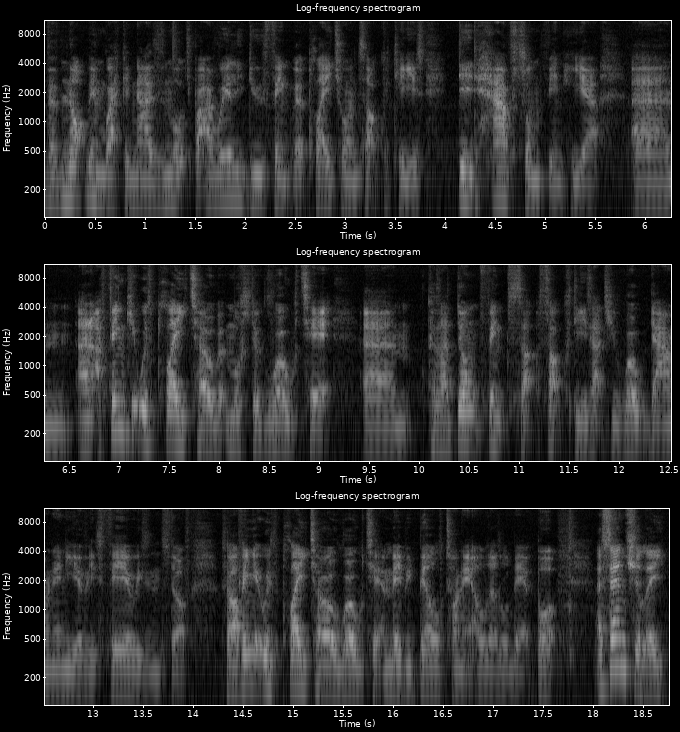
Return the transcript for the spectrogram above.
they've not been recognised as much. But I really do think that Plato and Socrates did have something here, um, and I think it was Plato that must have wrote it because um, I don't think so- Socrates actually wrote down any of his theories and stuff. So I think it was Plato who wrote it and maybe built on it a little bit. But essentially,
